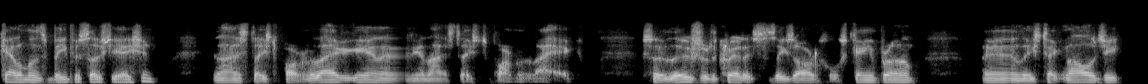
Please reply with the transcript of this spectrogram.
Cattlemen's Beef Association, United States Department of Ag again, and the United States Department of Ag. So those are the credits these articles came from, and these technology.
